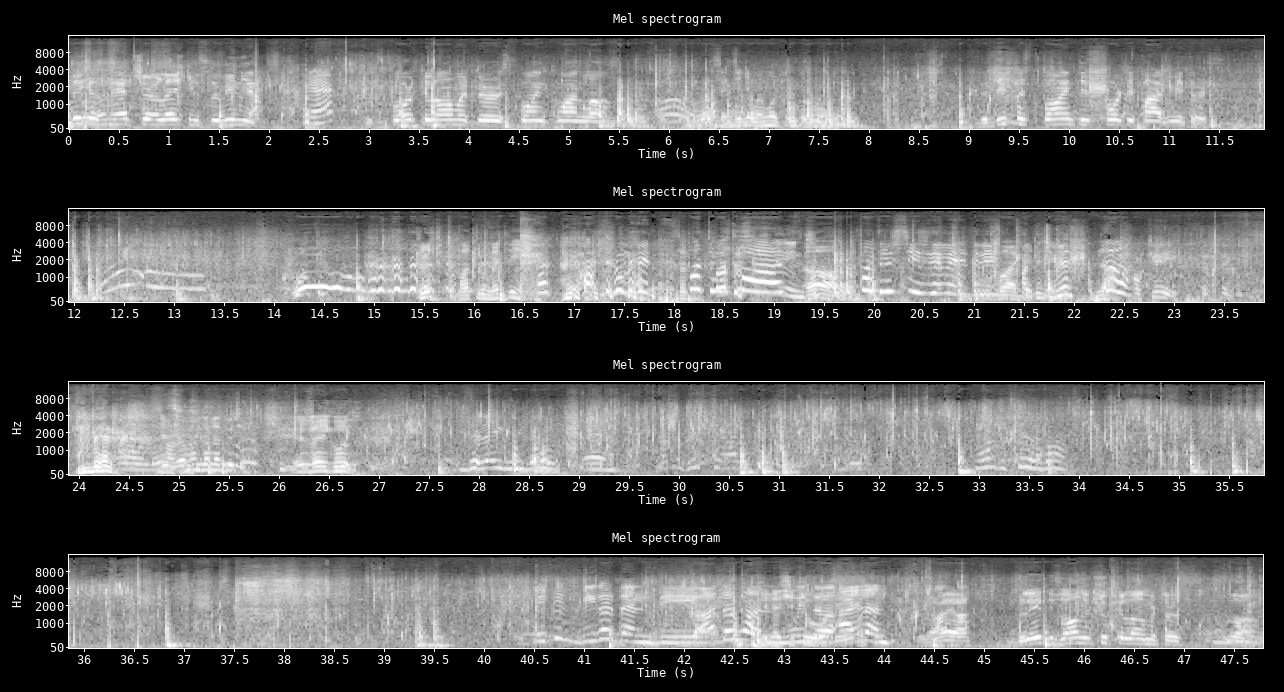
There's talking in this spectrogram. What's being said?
Biggest natural lake in Slovenia. Yeah? It's 4 kilometers, 0.1 long. Se înțelege mai mult în modul. The deepest point is 45 meters. Cât? 4 metri? 4 metri. Sau- 45. Ah, 45 de metri. vai de Da. Ok, perfect. It's, Avem unde ne duce. it's very good. The lake we go. And... This is bigger than the other one with the island. Yeah, yeah. Bled is only 2 kilometers long.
